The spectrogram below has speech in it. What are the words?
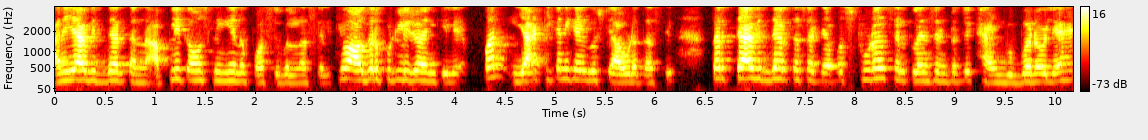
आणि या विद्यार्थ्यांना आपली काउन्सिलिंग घेणं पॉसिबल नसेल किंवा अदर कुठली जॉईन केली आहे पण या ठिकाणी काही गोष्टी आवडत असतील तर त्या विद्यार्थ्यासाठी आपण स्टुडंट हेल्पलाईन सेंटरची हँडबुक बनवली आहे.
